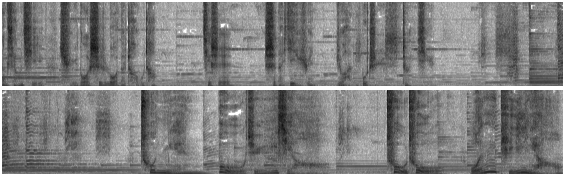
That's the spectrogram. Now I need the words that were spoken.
能想起许多失落的惆怅。其实，诗的意蕴远不止这一些。春眠不觉晓，处处闻啼鸟。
